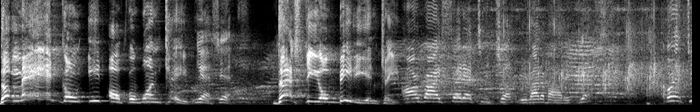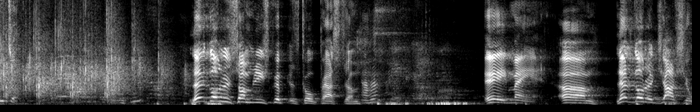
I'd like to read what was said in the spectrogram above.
The man gonna eat off of one table. Yes, yes. That's the obedient table. All right, say that, teacher. You're right about it. Yes. Go ahead, teacher. Let's go to some of these scriptures, go, Pastor. Uh-huh. Amen. Um, let's go to Joshua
